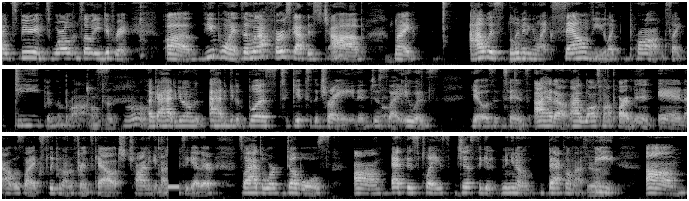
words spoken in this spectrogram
I experienced world in so many different uh viewpoints. And when i first got this job like i was living in like soundview like bronx like deep in the bronx. Okay. like i had to get on the i had to get a bus to get to the train and just like it was yeah, it was intense. I had um I had lost my apartment and I was like sleeping on a friend's couch trying to get my shit together. So I had to work doubles um at this place just to get you know back on my feet. Um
